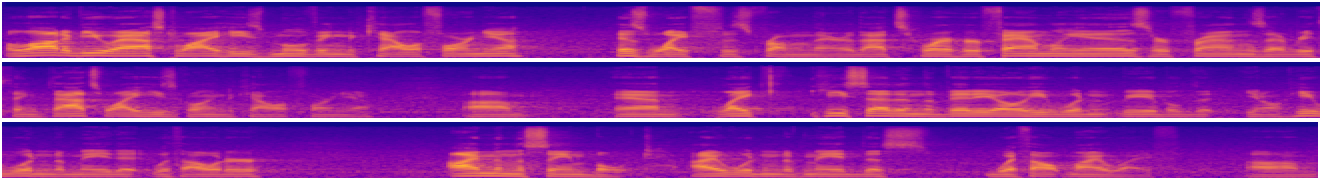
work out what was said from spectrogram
A lot of you asked why he's moving to California. His wife is from there. That's where her family is, her friends, everything. That's why he's going to California. Um, and like he said in the video, he wouldn't be able to, you know, he wouldn't have made it without her. I'm in the same boat. I wouldn't have made this without my wife. Um,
